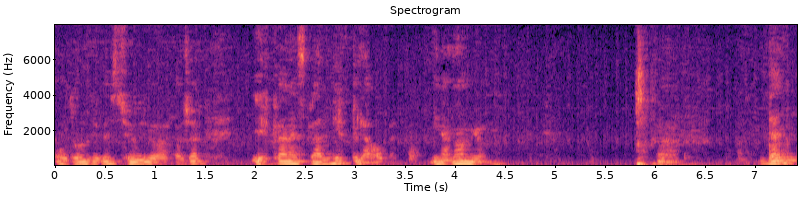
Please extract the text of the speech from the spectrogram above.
olduğu gibi söylüyor arkadaşlar. Ich kann es gar nicht glauben. İnanamıyorum. Evet. Dann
